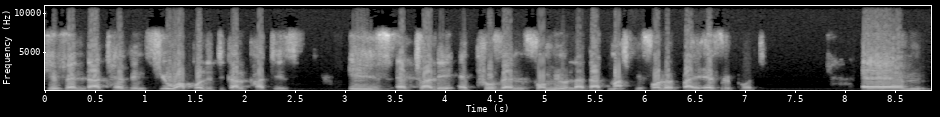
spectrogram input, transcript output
given that having fewer political parties is actually a proven formula that must be followed by everybody. Um,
